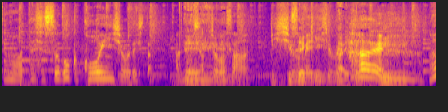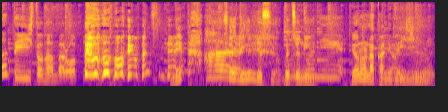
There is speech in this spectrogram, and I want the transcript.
でも私すごく好印象でした。あのえー社長さん一遺周目。二周跡代目。はい、表うんなんていい人なんだろうって思いますね。うんね。はい。それでいいんですよ。別に。世の中には偉人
